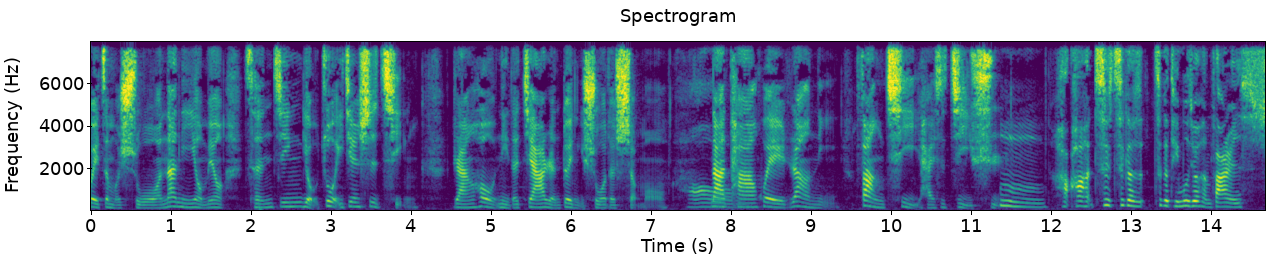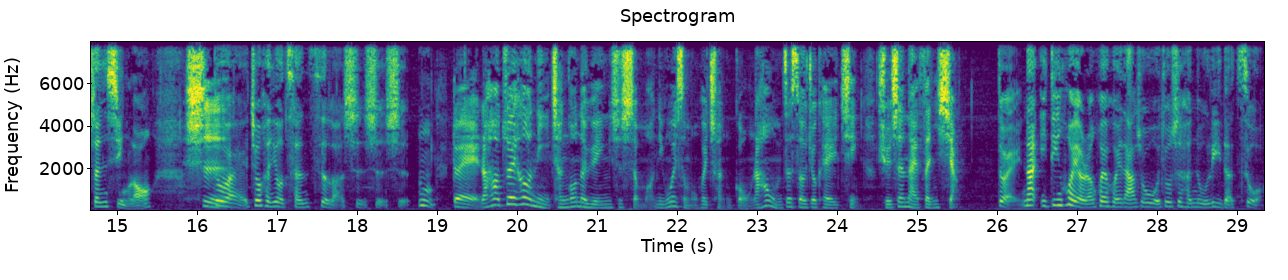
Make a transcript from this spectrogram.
会这么说？那你有没有曾经有做一件事情，然后你的家人对你说的什么？哦，oh. 那他会让你放弃还是继续？嗯，好好，这这个这个题目就很发人深省咯。是，对，就很有层次了。是是是，嗯，对。然后最后你成功的原因是什么？你为什么会成功？然后我们这时候就可以请学生来分享。对，那一定会有人会回答说：“我就是很努力的做。”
